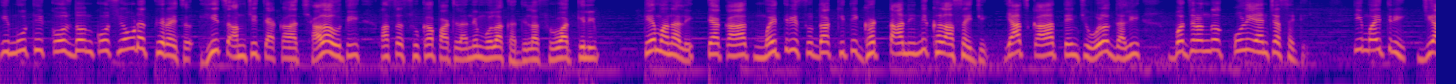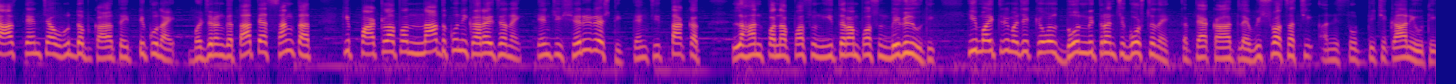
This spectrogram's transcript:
की मोठी कोस दोन कोस एवढंच फिरायचं. हीच आमची त्या काळात शाळा होती असं सुका पाटलाने मुलाखतीला सुरुवात केली. ते म्हणाले त्या काळात मैत्री सुद्धा किती घट्ट आणि निखळ असायची. याच काळात त्यांची ओळख झाली बजरंग कोळी यांच्यासाठी. ती मैत्री जी आज त्यांच्या वृद्ध काळातही टिकून आहे बजरंग तात्या सांगतात की पाटलाचा नाद कोणी करायचा नाही. त्यांची शरीरयष्टी त्यांची ताकद लहानपणापासून इतरांपासून वेगळी होती. ही मैत्री म्हणजे केवळ दोन मित्रांची गोष्ट नाही तर त्या काळातल्या विश्वासाची आणि सोबतीची कहाणी होती.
